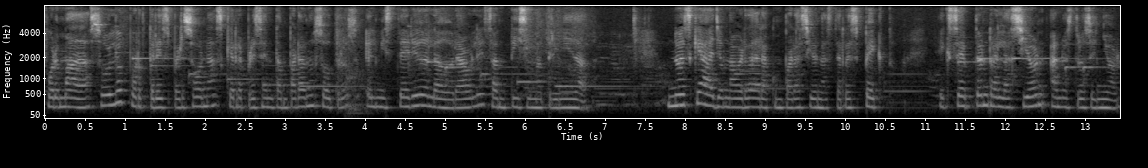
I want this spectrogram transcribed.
formada solo por tres personas que representan para nosotros el misterio de la adorable Santísima Trinidad. No es que haya una verdadera comparación a este respecto, excepto en relación a nuestro Señor,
